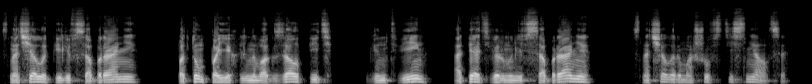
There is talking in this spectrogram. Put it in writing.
Сначала пили в собрании, потом поехали на вокзал пить Гвинтвейн, опять вернулись в собрание. Сначала Ромашов стеснялся,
